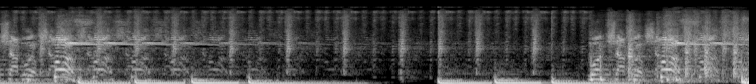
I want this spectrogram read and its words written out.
One shot and bust. One shot and bust.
